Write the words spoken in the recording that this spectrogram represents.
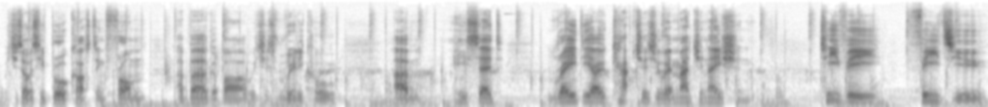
which is obviously broadcasting from a burger bar, which is really cool. Um, he said, Radio captures your imagination. TV feeds you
